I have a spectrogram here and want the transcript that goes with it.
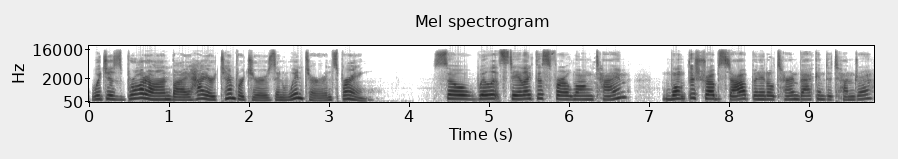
which is brought on by higher temperatures in winter and spring. So, will it stay like this for a long time? Won't the shrub stop and it'll turn back into tundra?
